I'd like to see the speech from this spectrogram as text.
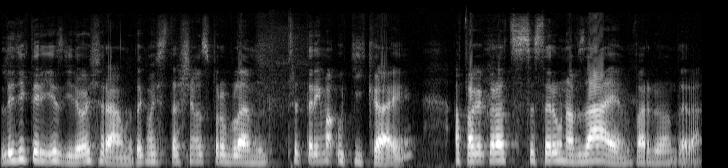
lidi, kteří jezdí do šrámu, tak mají strašně moc problémů, před kterými utíkají a pak akorát se serou navzájem, pardon teda,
